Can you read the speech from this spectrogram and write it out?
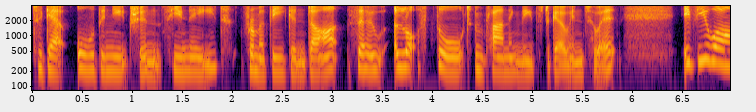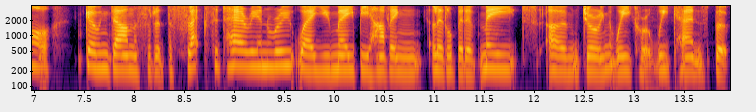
to get all the nutrients you need from a vegan diet. So a lot of thought and planning needs to go into it. If you are going down the sort of the flexitarian route where you may be having a little bit of meat um, during the week or at weekends, but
